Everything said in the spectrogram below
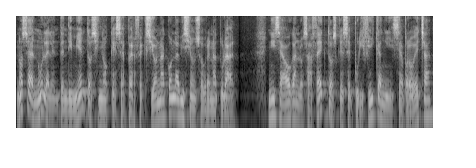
No se anula el entendimiento, sino que se perfecciona con la visión sobrenatural. Ni se ahogan los afectos que se purifican y se aprovechan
